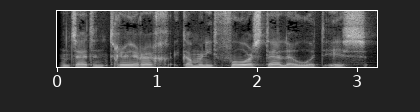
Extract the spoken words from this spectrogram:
Ontzettend treurig. Ik kan me niet voorstellen hoe het is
